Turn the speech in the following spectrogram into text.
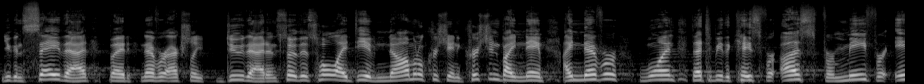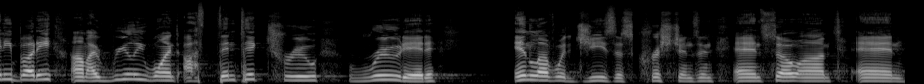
you can say that, but never actually do that. And so, this whole idea of nominal Christianity, Christian by name, I never want that to be the case for us, for me, for anybody. Um, I really want authentic, true, rooted, in love with Jesus Christians. And, and so, um, and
